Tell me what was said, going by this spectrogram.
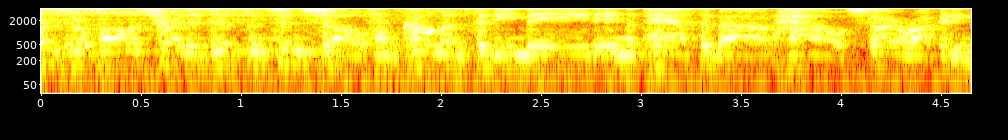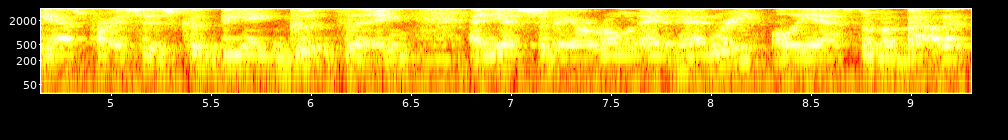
President Obama's trying to distance himself from comments that he made in the past about how skyrocketing gas prices could be a good thing. And yesterday, our own Ed Henry, well, he asked him about it.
